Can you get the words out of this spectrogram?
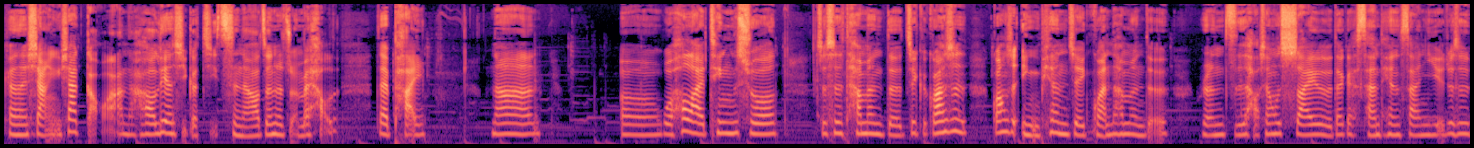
可能想一下稿啊，然后练习个几次，然后真的准备好了再拍。那呃，我后来听说，就是他们的这个光是光是影片这一关，他们的人资好像是筛了大概三天三夜，就是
